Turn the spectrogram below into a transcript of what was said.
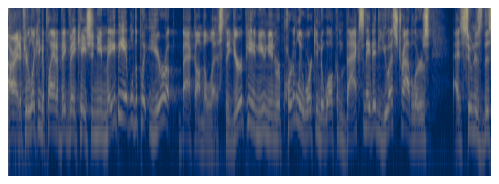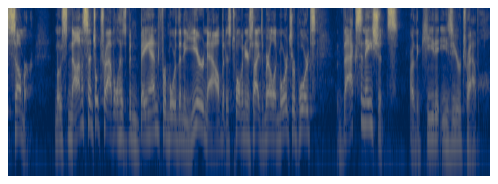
All right, if you're looking to plan a big vacation, you may be able to put Europe back on the list. The European Union reportedly working to welcome vaccinated U.S. travelers as soon as this summer. Most non essential travel has been banned for more than a year now, but as 12 on your side's Marilyn Moritz reports, vaccinations are the key to easier travel.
